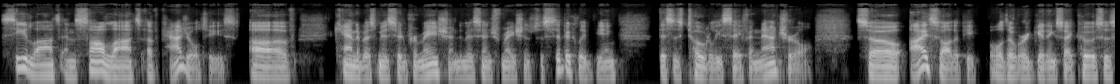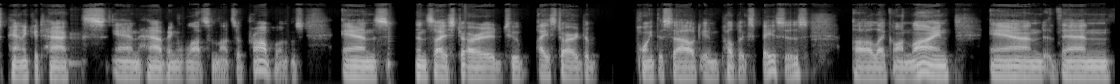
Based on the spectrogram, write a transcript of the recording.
see lots, and saw lots of casualties of cannabis misinformation. The misinformation specifically being this is totally safe and natural. So I saw the people that were getting psychosis, panic attacks, and having lots and lots of problems. And since I started to, I started to point this out in public spaces, uh, like online, and then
